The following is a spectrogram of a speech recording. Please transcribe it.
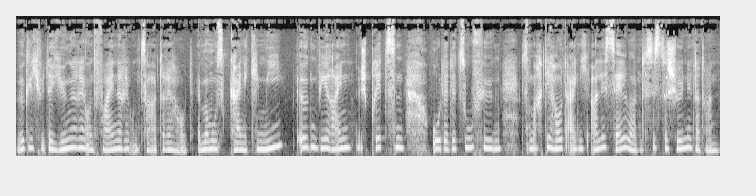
wirklich wieder jüngere und feinere und zartere Haut. Man muss keine Chemie irgendwie reinspritzen oder dazufügen. Das macht die Haut eigentlich alles selber. Das ist das Schöne daran.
